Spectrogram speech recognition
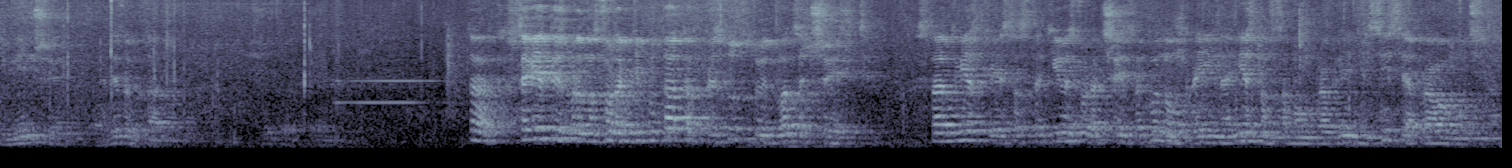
не меньше результатов. Так, в Совет избрано 40 депутатов, присутствует 26. В соответствии со статьей 46 Закона Украины о местном самоуправлении сессия правомочна.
